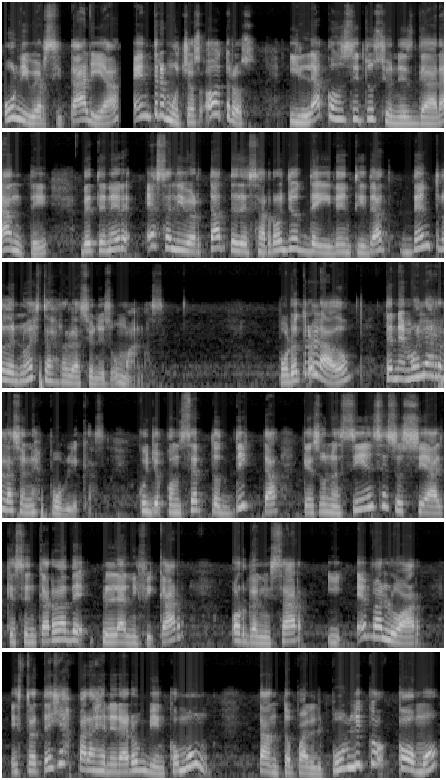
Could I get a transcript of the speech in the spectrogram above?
universitaria, entre muchos otros. Y la Constitución es garante de tener esa libertad de desarrollo de identidad dentro de nuestras relaciones humanas. Por otro lado, tenemos las relaciones públicas, cuyo concepto dicta que es una ciencia social que se encarga de planificar, organizar y evaluar estrategias para generar un bien común, tanto para el público como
